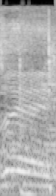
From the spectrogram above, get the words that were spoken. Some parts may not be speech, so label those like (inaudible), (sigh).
Wahnsinn!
